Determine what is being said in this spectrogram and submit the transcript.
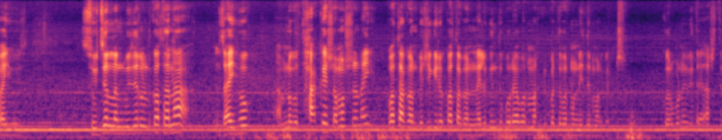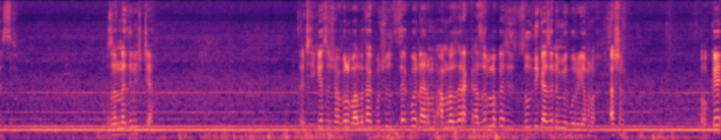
ভাই সুইজারল্যান্ড সুইজারল্যান্ড কথা না, যাই হোক, আপনাকে থাকে, সমস্যা নাই। কথা কন, বেশি করে কথা কন নাহলে কিন্তু পরে আবার মার্কেট করতে পারব নিজের মার্কেট করব না আসতেছে। বুঝলেন না জিনিসটা? তো ঠিক আছে, সকল ভালো থাকব সুস্থ থাকবেন, আর আমরা যারা কাজের লোক আছি, জলদি কাজে নেমে পড়ি আমরা। আসেন। ওকে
